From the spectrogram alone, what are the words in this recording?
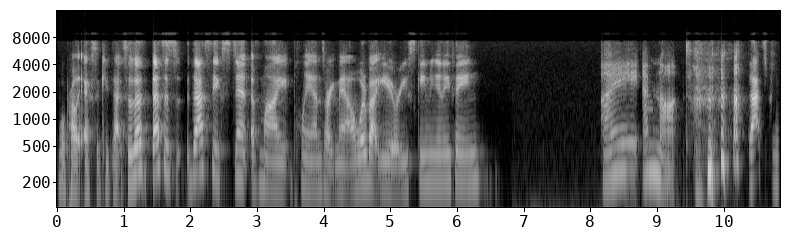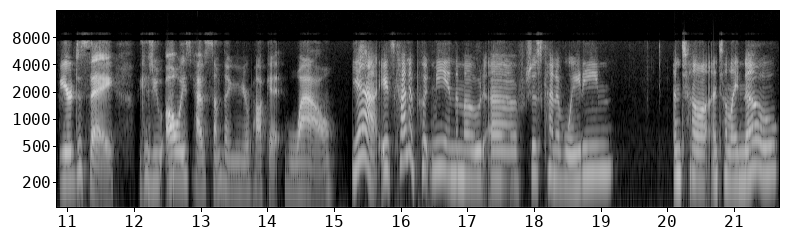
we'll probably execute that. So that that's as, that's the extent of my plans right now. What about you? Are you scheming anything? I am not. That's weird to say because you always have something in your pocket. Wow. yeah, it's kind of put me in the mode of just kind of waiting until until I know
